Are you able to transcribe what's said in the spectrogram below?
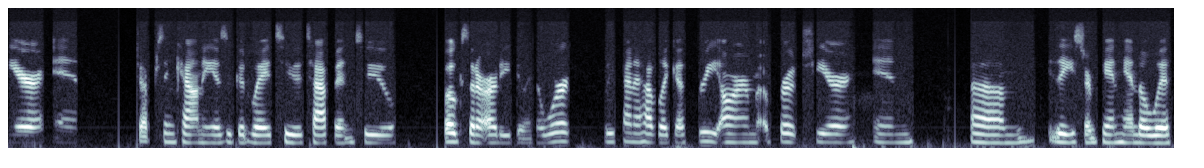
here in Jefferson County is a good way to tap into folks that are already doing the work. We kind of have like a three arm approach here in um, the Eastern Panhandle with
